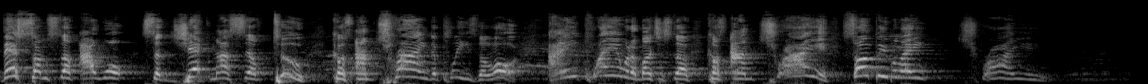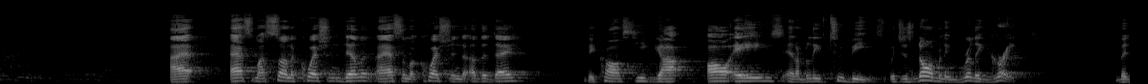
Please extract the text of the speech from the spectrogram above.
there's some stuff I won't subject myself to because I'm trying to please the Lord. I ain't playing with a bunch of stuff because I'm trying. Some people ain't trying. I asked my son a question, Dylan. I asked him a question the other day because he got all A's and I believe two B's, which is normally really great. But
